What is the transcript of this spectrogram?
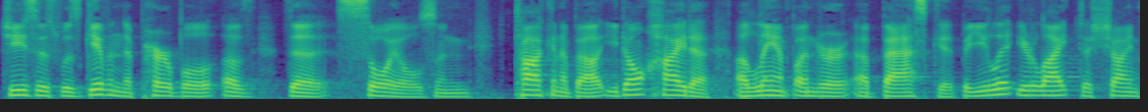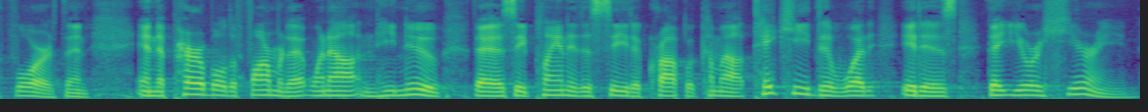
Jesus was given the parable of the soils and talking about you don't hide a, a lamp under a basket but you let your light to shine forth and in the parable of the farmer that went out and he knew that as he planted the seed a crop would come out take heed to what it is that you're hearing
